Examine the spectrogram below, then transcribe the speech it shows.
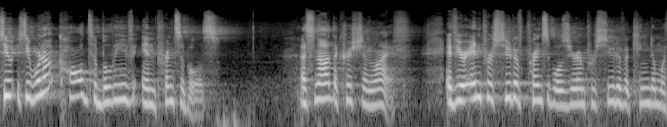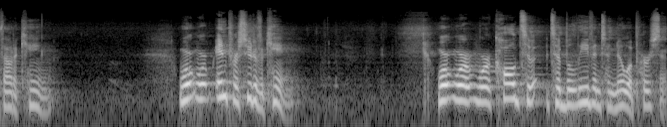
See, see, we're not called to believe in principles. That's not the Christian life. If you're in pursuit of principles, you're in pursuit of a kingdom without a king. We're, we're in pursuit of a king. We're, we're, we're called to, to believe and to know a person.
